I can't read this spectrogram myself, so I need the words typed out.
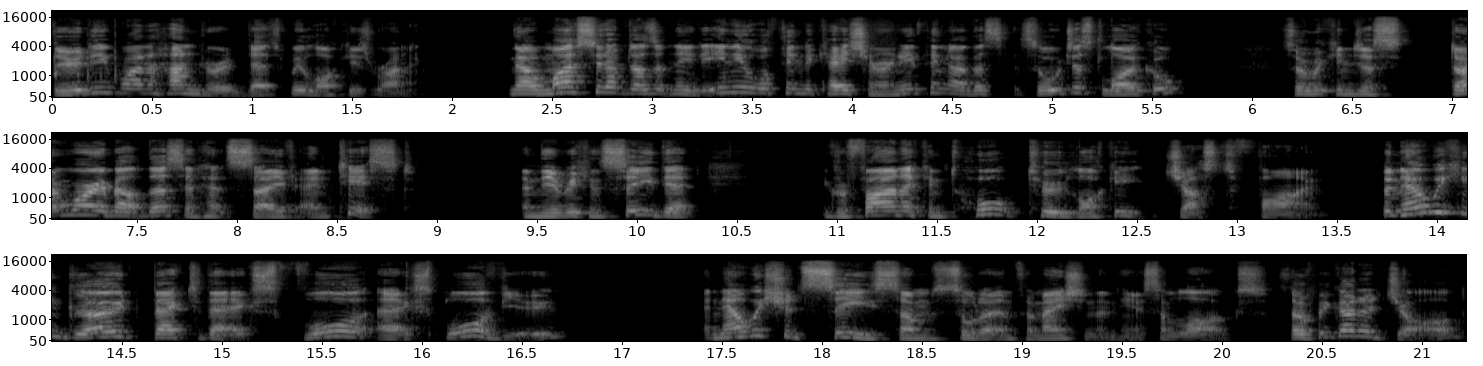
3100. That's where Loki's running. Now my setup doesn't need any authentication or anything like this. It's all just local. So we can just, don't worry about this and hit save and test. And there we can see that Grafana can talk to Loki just fine. So now we can go back to that explore, uh, explore view. And now we should see some sort of information in here, some logs. So if we go to job,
